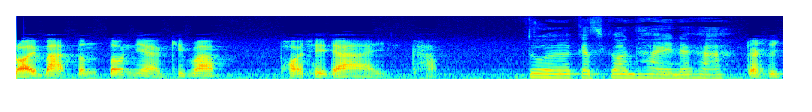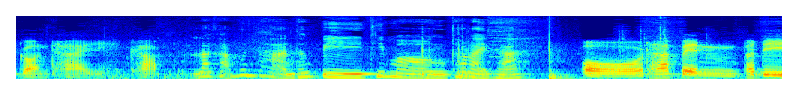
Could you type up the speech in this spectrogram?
200บาทต้นๆเนี่ยคิดว่าพอใช้ได้ครับ ตัวกสิกรไทยนะคะกสิกรไทยครับ ราคาพื้นฐานทั้งปีที่มองเท่าไหร่คะโอ้ถ้าเป็นพอดี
